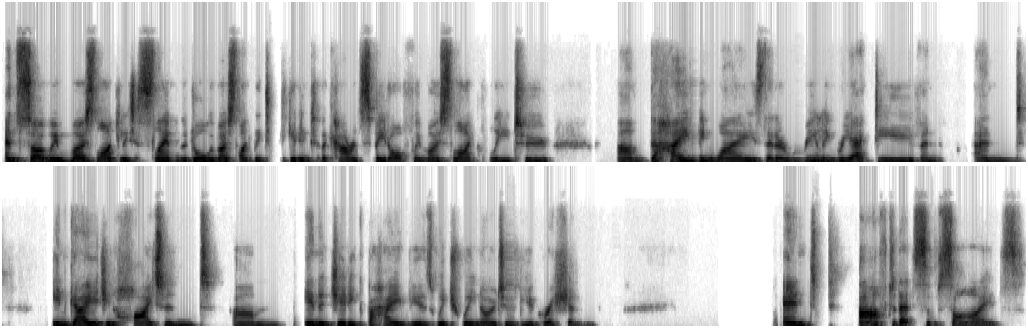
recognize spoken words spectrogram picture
And so we're most likely to slam the door. We're most likely to get into the car and speed off. We're most likely to um, behave in ways that are really reactive and and engage in heightened um, energetic behaviors, which we know to be aggression. And after that subsides,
